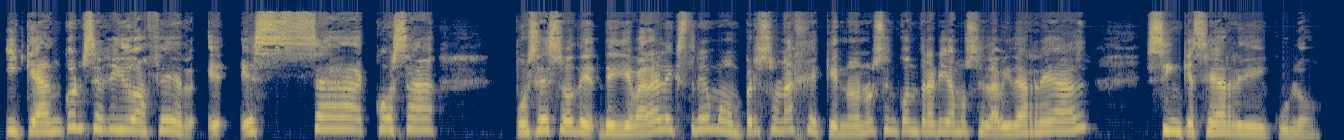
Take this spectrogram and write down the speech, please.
y que han conseguido hacer e, esa cosa pues eso, de, de, llevar al extremo a un personaje que no nos encontraríamos en la vida real sin que sea ridículo.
